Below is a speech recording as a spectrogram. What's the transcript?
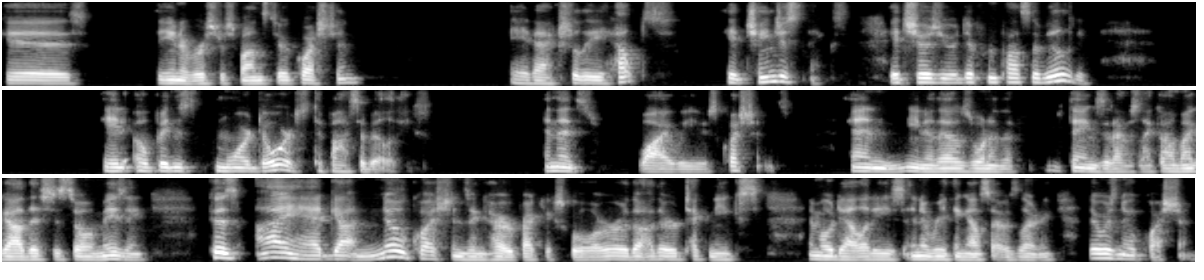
Because the universe responds to a question. It actually helps. It changes things. It shows you a different possibility. It opens more doors to possibilities. And that's why we use questions. And, you know, that was one of the things that I was like, oh my God, this is so amazing because I had gotten no questions in chiropractic school or the other techniques and modalities and everything else I was learning. There was no question.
